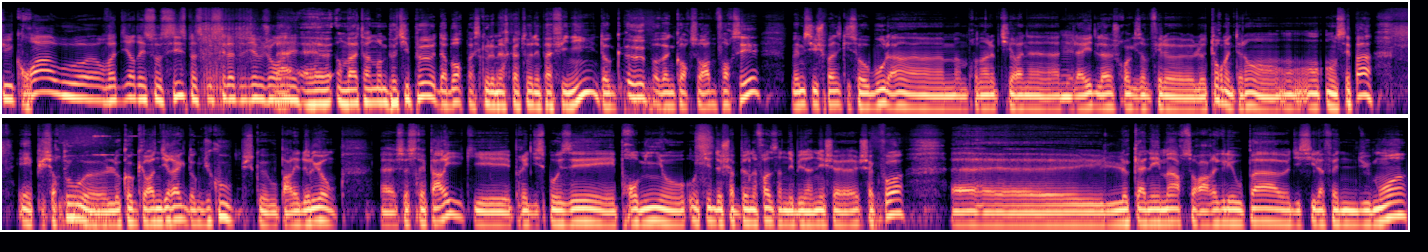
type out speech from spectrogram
tu y crois ou euh, on va dire des saucisses parce que c'est la deuxième Bah, journée? euh, on va attendre un petit peu, d'abord parce que le mercato n'est pas fini, donc eux peuvent encore se renforcer, même si je pense qu'ils sont au bout là, euh, en prenant le petit Rennes Adélaïde, là, je crois qu'ils ont fait le, le tour. Maintenant, on ne sait pas. Et puis surtout euh, le concurrent direct. Donc du coup, puisque vous parlez de Lyon, euh, ce serait Paris qui est prédisposé et promis au, au titre de champion de France en début d'année chaque, chaque fois. Le Canemar sera réglé ou pas d'ici la fin du mois,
